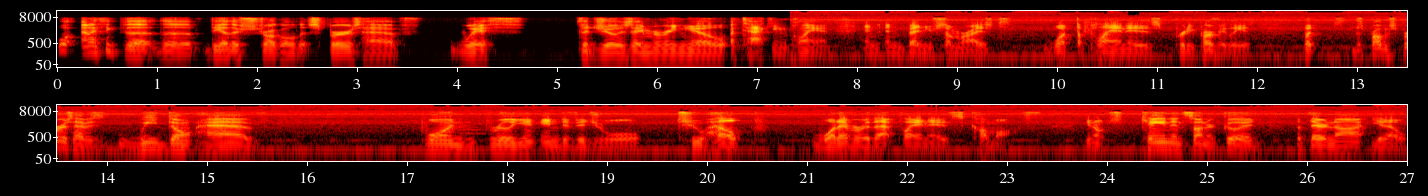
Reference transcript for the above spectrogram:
Well, and I think the the the other struggle that Spurs have with the Jose Mourinho attacking plan, and and Ben, you summarized what the plan is pretty perfectly. Is but the problem Spurs have is we don't have one brilliant individual to help whatever that plan is come off. You know, Kane and Son are good, but they're not, you know,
